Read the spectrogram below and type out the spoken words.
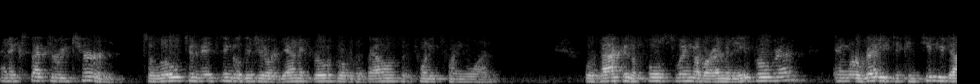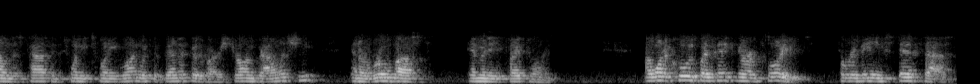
and expect to return to low to mid-single digit organic growth over the balance of 2021. We're back in the full swing of our M&A program, and we're ready to continue down this path in 2021 with the benefit of our strong balance sheet and a robust M&A pipeline. I want to close by thanking our employees for remaining steadfast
